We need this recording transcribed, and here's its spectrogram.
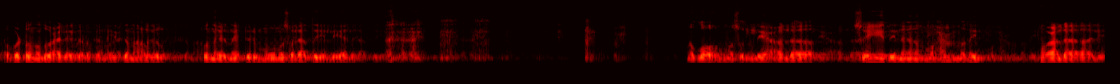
അപ്പോൾ പെട്ടെന്ന് ദ്വായലേക്ക് കിടക്കുകയാണ് ഇരിക്കുന്ന ആളുകൾ ഒന്ന് എഴുന്നേറ്റ് ഒരു മൂന്ന് സ്വലാത്ത് ചൊല്ലിയാൽ اللهم صل على سيدنا محمد وعلى آله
